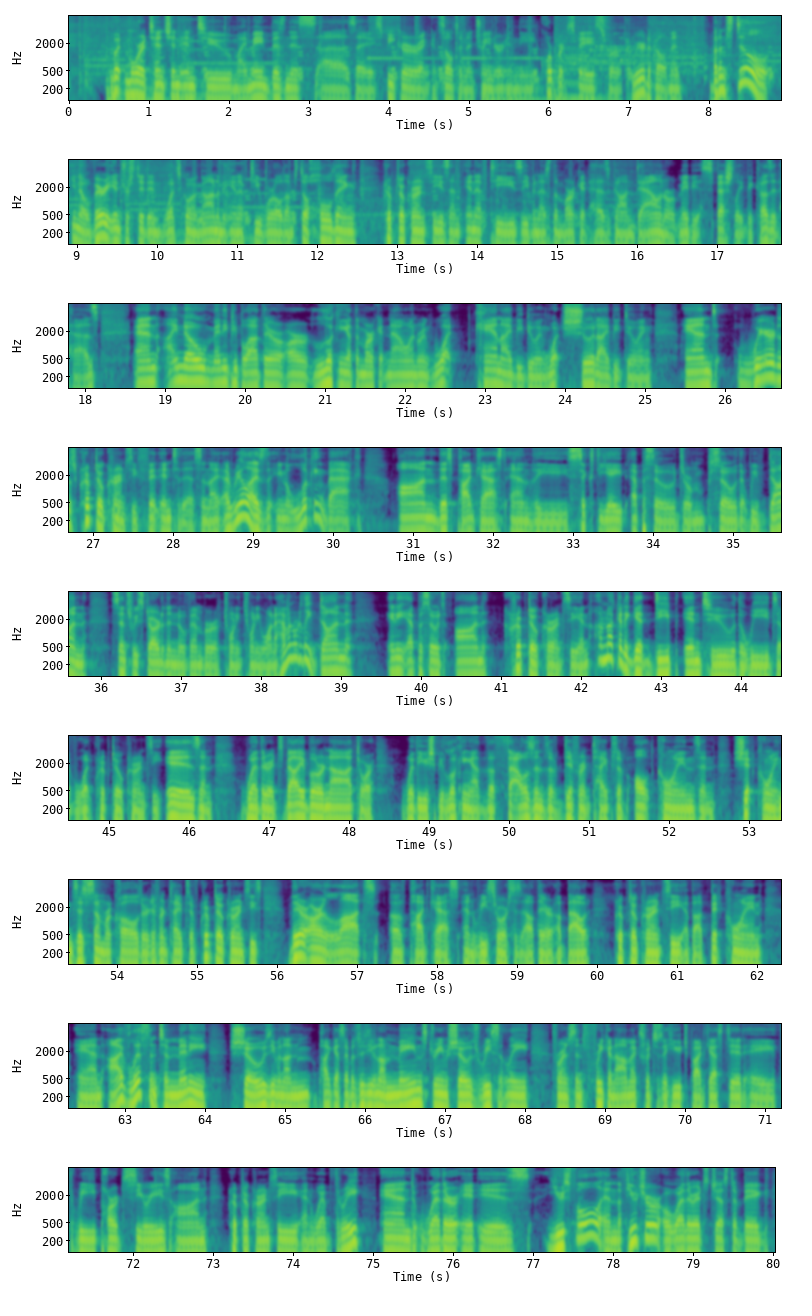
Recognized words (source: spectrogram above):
put more attention into my main business as a speaker and consultant and trainer in the corporate space for career development. But I'm still, you know, very interested in what's going on in the NFT world. I'm still holding cryptocurrencies and NFTs even as the market has gone down or maybe especially because it has. And I know many people out there are looking at the market now wondering what can I be doing? What should I be doing? And where does cryptocurrency fit into this? And I, I realized that, you know, looking back on this podcast and the 68 episodes or so that we've done since we started in November of 2021, I haven't really done any episodes on cryptocurrency. And I'm not going to get deep into the weeds of what cryptocurrency is and whether it's valuable or not, or whether you should be looking at the thousands of different types of altcoins and shitcoins, as some are called, or different types of cryptocurrencies, there are lots of podcasts and resources out there about cryptocurrency, about Bitcoin. And I've listened to many shows, even on podcast episodes, even on mainstream shows recently. For instance, Freakonomics, which is a huge podcast, did a three part series on cryptocurrency and Web3 and whether it is useful in the future or whether it's just a big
